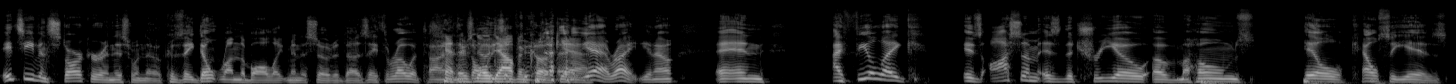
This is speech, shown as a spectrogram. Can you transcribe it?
It's even starker in this one though, because they don't run the ball like Minnesota does. They throw a ton. Yeah, there's no Dalvin Cook, yeah. yeah, right. You know, and I feel like as awesome as the trio of Mahomes, Hill, Kelce is,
